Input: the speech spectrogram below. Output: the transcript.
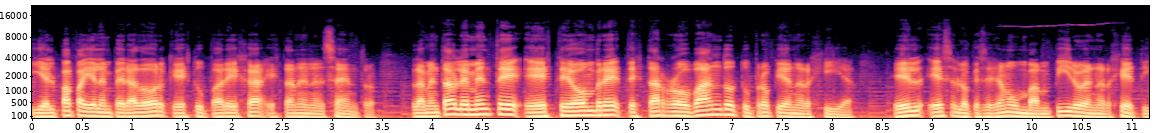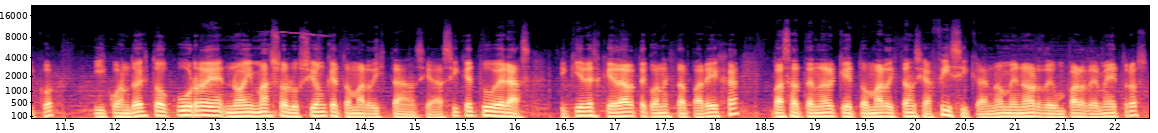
y el Papa y el Emperador, que es tu pareja, están en el centro. Lamentablemente, este hombre te está robando tu propia energía. Él es lo que se llama un vampiro energético y cuando esto ocurre no hay más solución que tomar distancia. Así que tú verás, si quieres quedarte con esta pareja, vas a tener que tomar distancia física, no menor de un par de metros,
